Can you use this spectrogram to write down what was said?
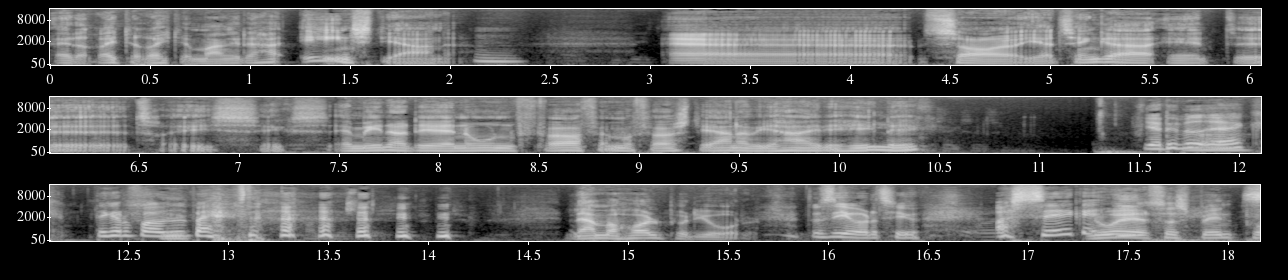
er der rigtig, rigtig mange, der har én stjerne. Mm. Uh, så jeg tænker, at uh, 3, 6... Jeg mener, det er nogle 40-45 stjerner, vi har i det hele, ikke? Ja, det ved jeg ikke. Det kan du få at vide bagefter. Lad mig holde på de 28. Du siger 28. Og sikke nu er jeg så spændt på,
